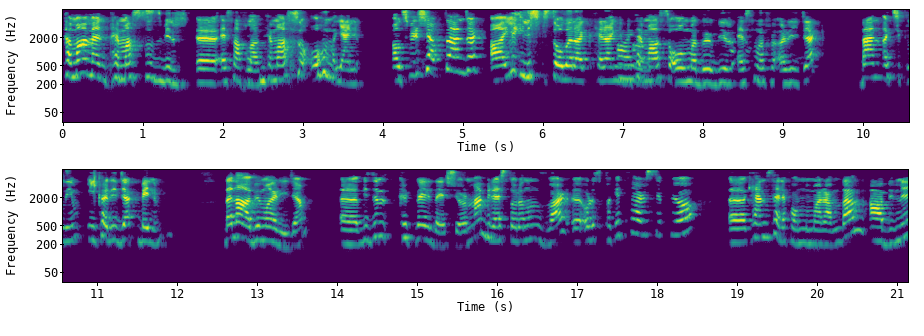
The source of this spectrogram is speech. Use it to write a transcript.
tamamen temassız bir e, esnafla teması olma yani alışveriş yaptı ancak aile ilişkisi olarak herhangi bir Aynen. teması olmadığı bir esnafı arayacak. Ben açıklayayım. İlk arayacak benim. Ben abimi arayacağım. Ee, bizim Kırklareli'de yaşıyorum ben. Bir restoranımız var. Ee, orası paket servis yapıyor. Ee, kendi telefon numaramdan abimi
